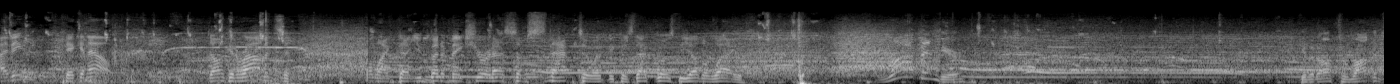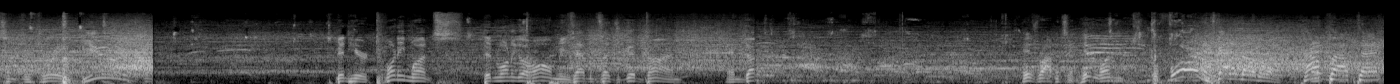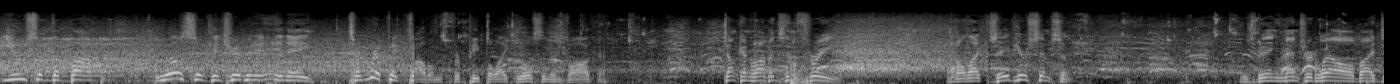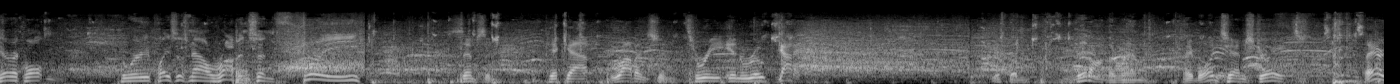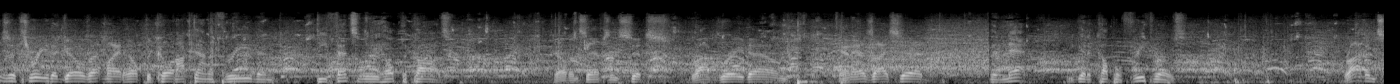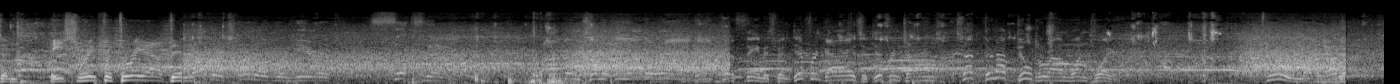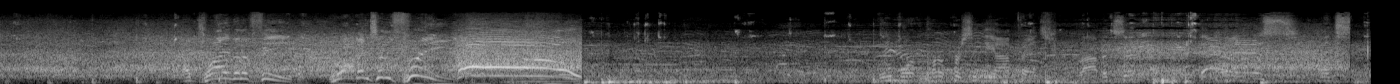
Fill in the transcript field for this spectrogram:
Driving, kicking out. Duncan Robinson. Like that, you better make sure it has some snap to it because that goes the other way. Robin here. Give it off to Robinson for three. Beautiful. Been here 20 months. Didn't want to go home. He's having such a good time. And Duncan. Here's Robinson. Hit one before, he's got another one. How about that use of the bump? Wilson contributed in a terrific problems for people like Wilson and Wagner. Duncan Robinson three. I don't like Xavier Simpson. Who's being mentored well by Derrick Walton, who replaces now. Robinson three. Simpson pick out Robinson three in route. Got it. Just a lid on the rim. They've won 10 straight. There's a three to go. That might help the cause. Knock down a three, then defensively help the cause. Kelvin Sampson sits Rob Gray down. And as I said, The net, you get a couple free throws. Robinson, he's three for three out there. Another turnover here. Six now. Robinson at the other end. The theme has been different guys at different times. It's not they're not built around one player. A drive and a feed. Robinson three. Oh! A little more purpose in the offense. Robinson. There.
